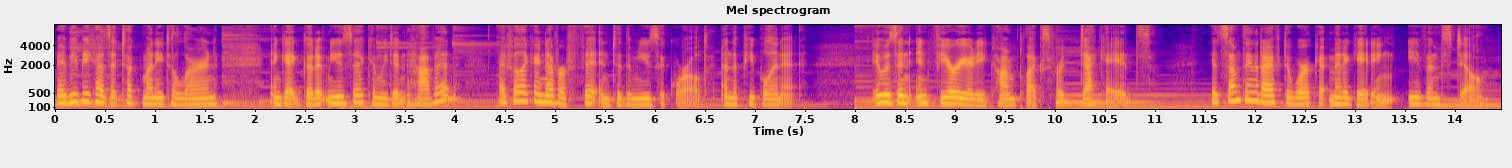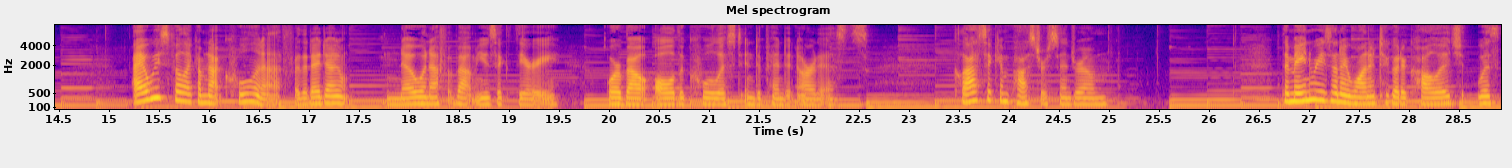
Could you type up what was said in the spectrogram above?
Maybe because it took money to learn and get good at music and we didn't have it, I feel like I never fit into the music world and the people in it. It was an inferiority complex for decades. It's something that I have to work at mitigating, even still. I always feel like I'm not cool enough or that I don't know enough about music theory or about all the coolest independent artists. Classic imposter syndrome. The main reason I wanted to go to college was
